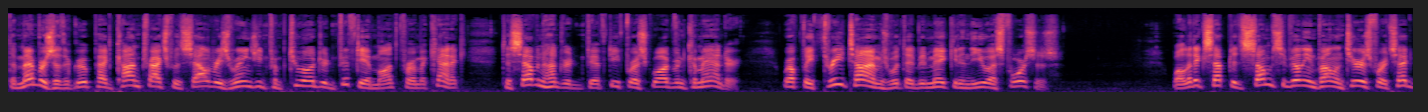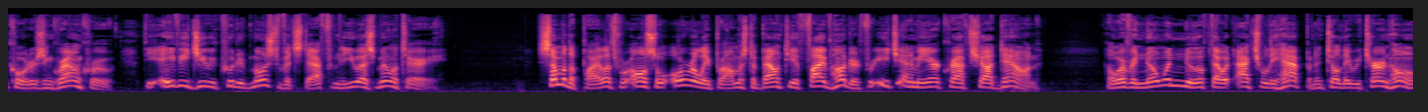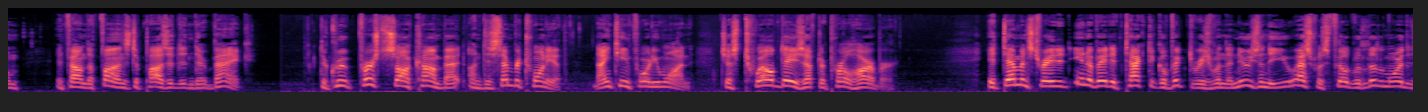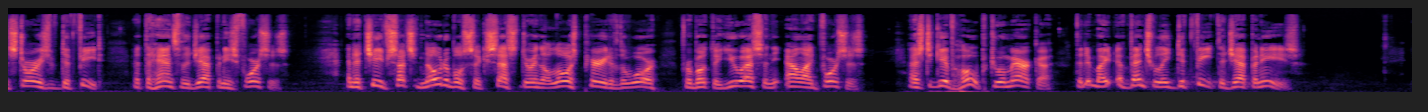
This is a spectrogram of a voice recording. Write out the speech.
The members of the group had contracts with salaries ranging from 250 a month for a mechanic to 750 for a squadron commander, roughly three times what they'd been making in the U.S. forces. While it accepted some civilian volunteers for its headquarters and ground crew, the AVG recruited most of its staff from the U.S. military. Some of the pilots were also orally promised a bounty of 500 for each enemy aircraft shot down. However, no one knew if that would actually happen until they returned home and found the funds deposited in their bank. The group first saw combat on December 20th, 1941, just 12 days after Pearl Harbor. It demonstrated innovative tactical victories when the news in the U.S. was filled with little more than stories of defeat at the hands of the Japanese forces, and achieved such notable success during the lowest period of the war for both the U.S. and the Allied forces as to give hope to America that it might eventually defeat the Japanese.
